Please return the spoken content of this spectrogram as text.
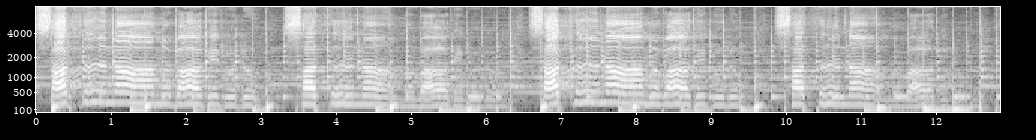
ਸਤਨਾਮ ਵਾਹਿਗੁਰੂ। ਸਤਨਾਮ ਵਾਹਿਗੁਰੂ। ਸਤਨਾਮ ਵਾਹਿਗੁਰੂ। ਸਤਨਾਮ ਵਾਹਿਗੁਰੂ।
